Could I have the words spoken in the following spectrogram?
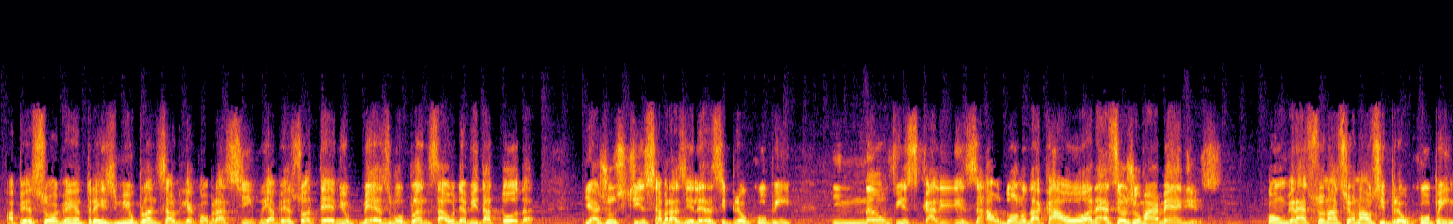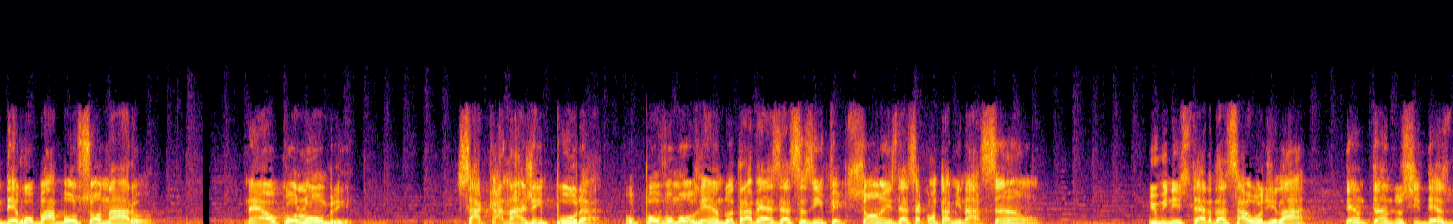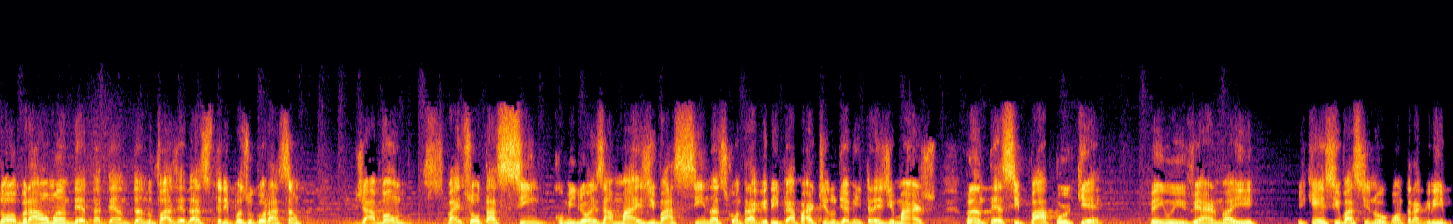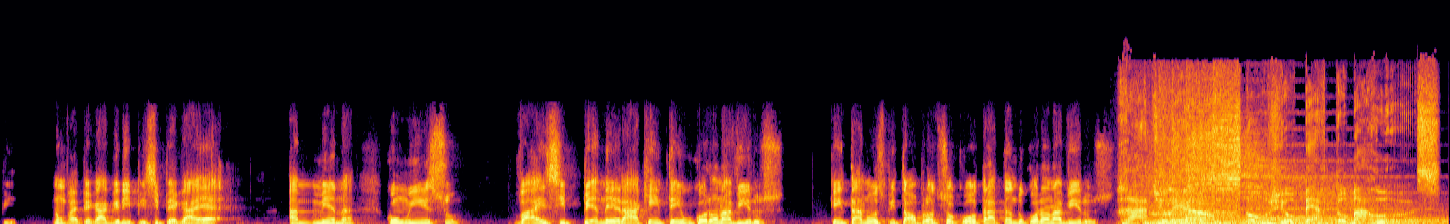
A pessoa ganha 3 mil, o plano de saúde quer cobrar 5 e a pessoa teve o mesmo plano de saúde a vida toda. E a justiça brasileira se preocupa em, em não fiscalizar o dono da caoa, né, seu Gilmar Mendes? Congresso Nacional se preocupa em derrubar Bolsonaro. Né, Alcolumbre? Sacanagem pura. O povo morrendo através dessas infecções, dessa contaminação. E o Ministério da Saúde lá tentando se desdobrar, o Mandetta tentando fazer das tripas o coração. Já vão, vai soltar 5 milhões a mais de vacinas contra a gripe a partir do dia 23 de março, para antecipar. Por quê? Vem o inverno aí, e quem se vacinou contra a gripe não vai pegar gripe. E se pegar é amena. Com isso, vai se peneirar quem tem o coronavírus. Quem está no hospital pronto-socorro tratando o coronavírus. Rádio Leão, com Gilberto Barros.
